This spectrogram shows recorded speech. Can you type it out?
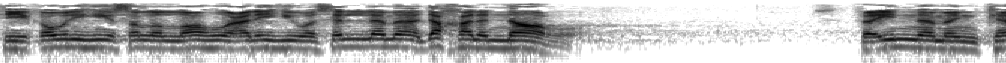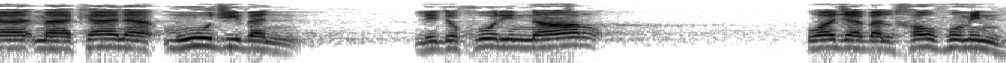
في قوله صلى الله عليه وسلم دخل النار. فإن من كان ما كان موجبا لدخول النار وجب الخوف منه.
